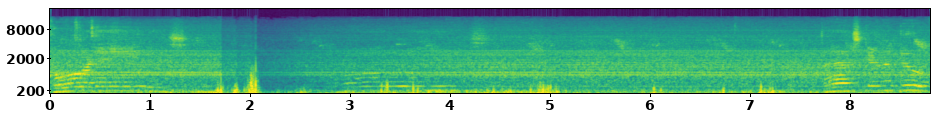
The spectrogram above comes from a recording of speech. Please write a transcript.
Four days. That's gonna do it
